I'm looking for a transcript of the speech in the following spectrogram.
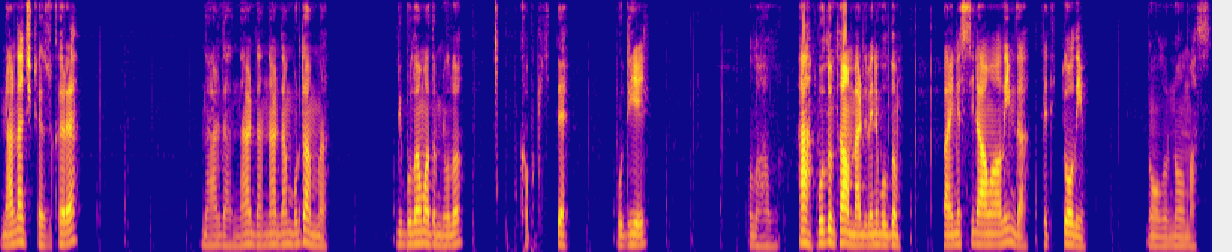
Nereden çıkacağız yukarı? Nereden nereden nereden buradan mı? Bir bulamadım yolu. Cık, bu kapı kilitli. Bu değil. Allah Allah. Ha buldum tamam merdiveni buldum. Ben yine silahımı alayım da tetikte olayım. Ne olur ne olmaz.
